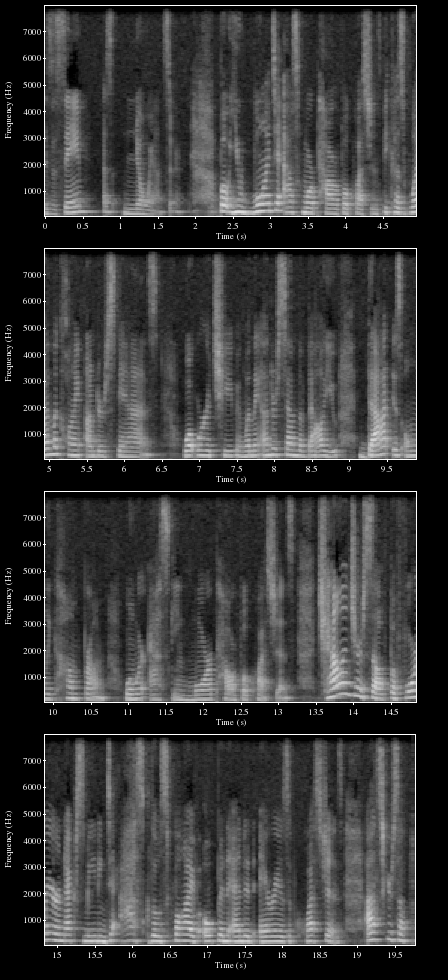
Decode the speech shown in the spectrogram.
is the same as no answer. But you want to ask more powerful questions because when the client understands what we're achieving, when they understand the value, that is only come from when we're asking more powerful questions. Challenge yourself before your next meeting to ask those five open-ended areas of questions. Ask yourself,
